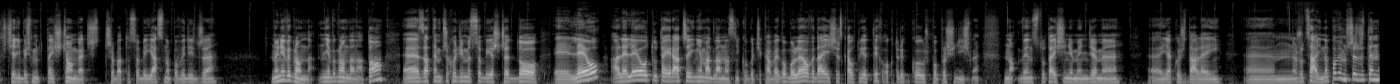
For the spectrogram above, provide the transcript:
chcielibyśmy tutaj ściągać. Trzeba to sobie jasno powiedzieć, że no nie wygląda, nie wygląda na to. E, zatem przechodzimy sobie jeszcze do e, Leo, ale Leo tutaj raczej nie ma dla nas nikogo ciekawego, bo Leo wydaje się skautuje tych, o których go już poprosiliśmy. No, więc tutaj się nie będziemy e, jakoś dalej rzucali. No powiem szczerze, ten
